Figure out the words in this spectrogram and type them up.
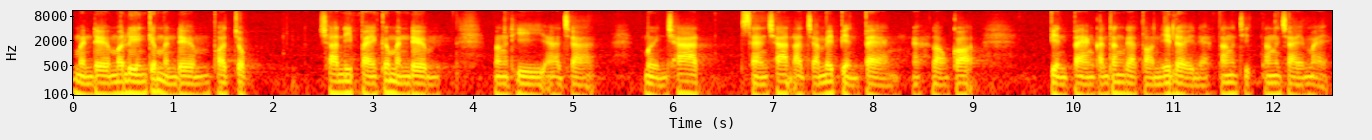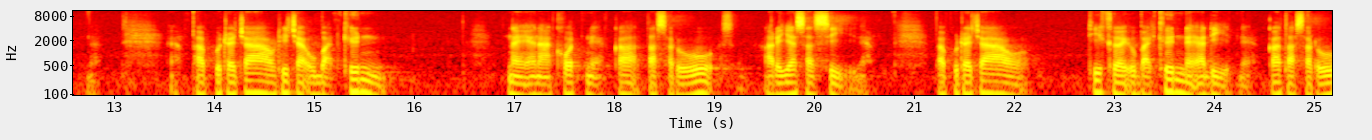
เหมือนเดิมมาเรือนก็เหมือนเดิม พอจบชาตินี้ไปก็เหมือนเดิม บางทีอาจจะหมื่นชาติ แสนชาติอาจจะไม่เปลี่ยนแปลงนะเราก็เปลี่ยนแปลงกันตั้งแต่ตอนนี้เลยเนี่ยตั้งจิตตั้งใจใหม่นะ พระพุทธเจ้าที่จะอุบัติขึ้น ในอนาคตเนี่ยก็ตัสรู้อริยสัจสี่เนี่ยพระพุทธเจ้าที่เคยอุบัติขึ้นในอดีตเนี่ยก็ตัสรู้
